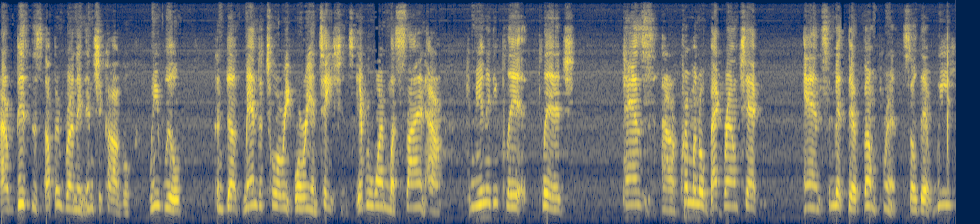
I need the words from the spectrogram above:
our business up and running in Chicago, we will conduct mandatory orientations. Everyone must sign our community pledge, pass our criminal background check, and submit their thumbprint so that we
